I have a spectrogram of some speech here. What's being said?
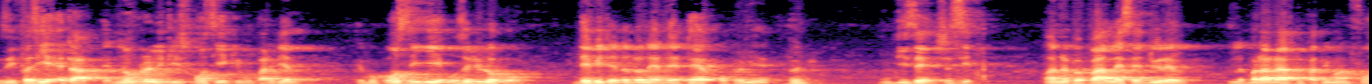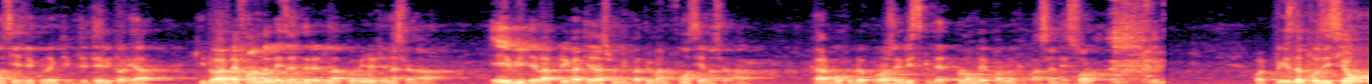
Vous y faisiez état des nombreux litiges fonciers qui vous parviennent et vous conseillez aux élus locaux d'éviter de donner des terres aux premiers venus. Vous disiez, je cite, on ne peut pas laisser durer le bradage du patrimoine foncier des collectivités territoriales qui doivent défendre les intérêts de la communauté nationale et éviter la privatisation du patrimoine foncier national, car beaucoup de projets risquent d'être plombés par l'occupation des sols. Votre prise de position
